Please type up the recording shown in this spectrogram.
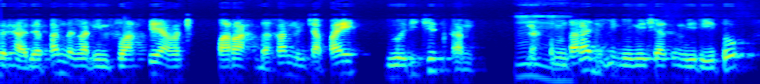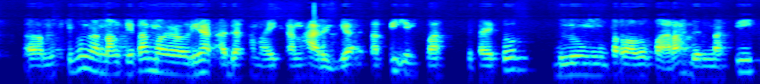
berhadapan dengan inflasi yang parah, bahkan mencapai dua digit kan. Nah, hmm. sementara di Indonesia sendiri itu, uh, meskipun memang kita melihat ada kenaikan harga, tapi inflasi kita itu belum terlalu parah dan masih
